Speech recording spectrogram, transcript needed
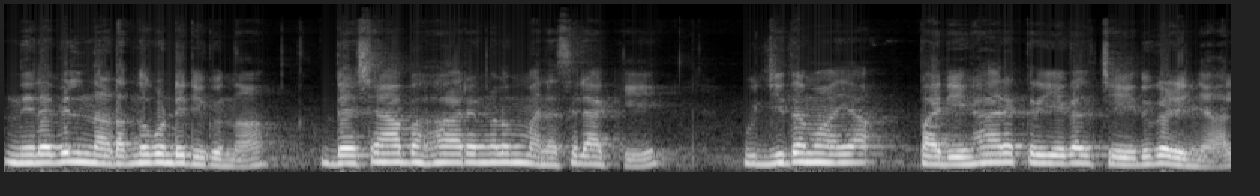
നിലവിൽ നടന്നുകൊണ്ടിരിക്കുന്ന ദശാപഹാരങ്ങളും മനസ്സിലാക്കി ഉചിതമായ പരിഹാരക്രിയകൾ ചെയ്തു കഴിഞ്ഞാൽ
